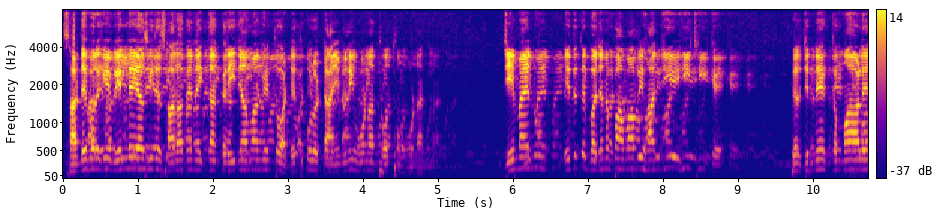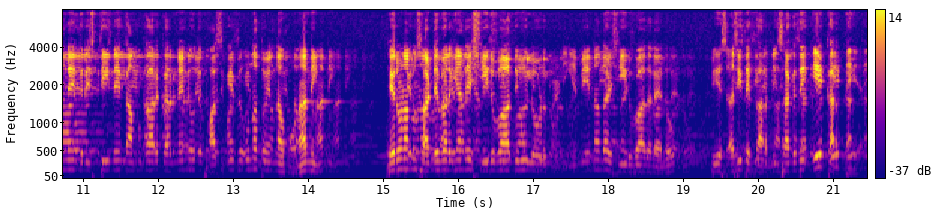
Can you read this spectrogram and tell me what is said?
ਸਾਡੇ ਵਰਗੇ ਵਿਹਲੇ ਅਸੀਂ ਤੇ ਸਾਰਾ ਦਿਨ ਇਦਾਂ ਕਰੀ ਜਾਵਾਂਗੇ, ਤੁਹਾਡੇ ਕੋਲ ਟਾਈਮ ਨਹੀਂ ਹੋਣਾ, ਤੁਹਾਥੋਂ ਹੋਣਾ ਨਹੀਂ। ਜੇ ਮੈਂ ਇਹਨੂੰ ਇਹਦੇ ਤੇ ਵਜਨ ਪਾਵਾਂ ਵੀ ਹਾਂਜੀ, ਇਹੀ ਠੀਕ ਹੈ। ਫਿਰ ਜਿੰਨੇ ਕੰਮਾਂ ਵਾਲੇ ਨੇ ਗ੍ਰਿਸ਼ਤੀ ਨੇ, ਕੰਮਕਾਰ ਕਰਨੇ ਨੇ, ਉਹ ਤੇ ਫਸ ਗਏ, ਫਿਰ ਉਹਨਾਂ ਤੋਂ ਇੰਨਾ ਹੋਣਾ ਨਹੀਂ। ਫਿਰ ਉਹਨਾਂ ਨੂੰ ਸਾਡੇ ਵਰਗਿਆਂ ਦੇ ਆਸ਼ੀਰਵਾਦ ਦੀ ਵੀ ਲੋੜ ਪੈਣੀ ਹੈ ਵੀ ਇਹਨਾਂ ਦਾ ਆਸ਼ੀਰਵਾਦ ਲੈ ਲਓ ਵੀ ਅਸੀਂ ਤੇ ਕਰ ਨਹੀਂ ਸਕਦੇ, ਇਹ ਕਰਦੇ ਆ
